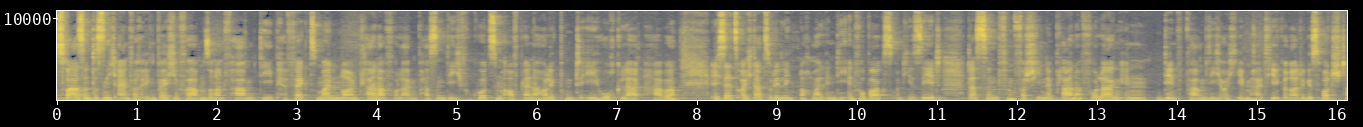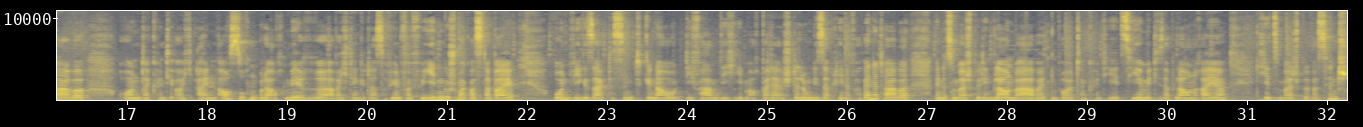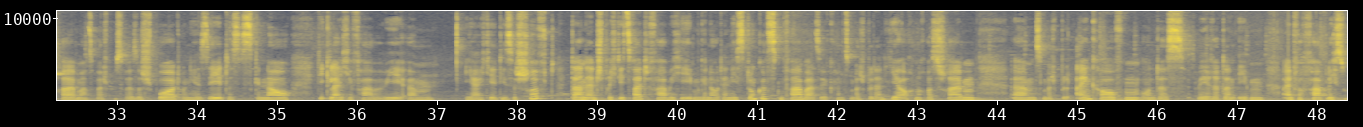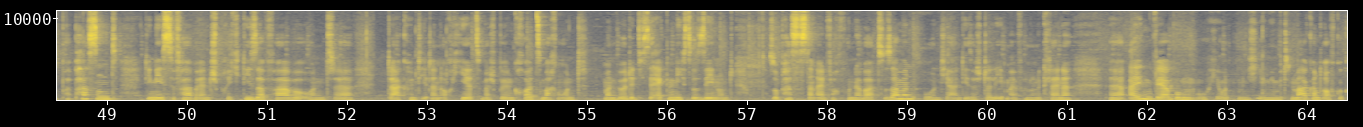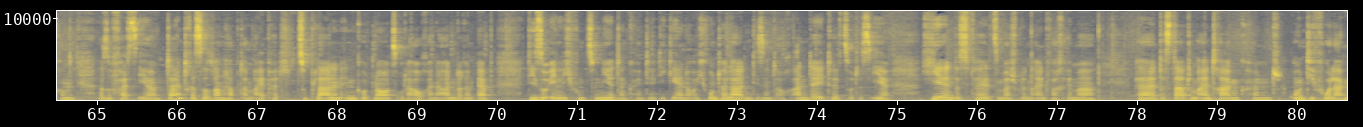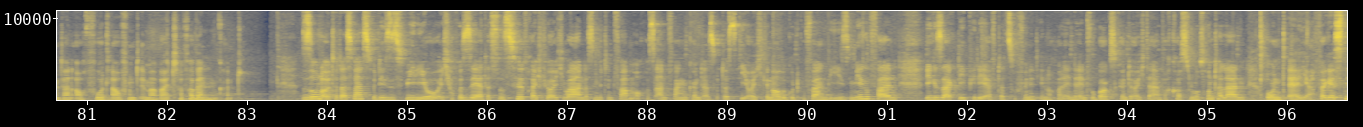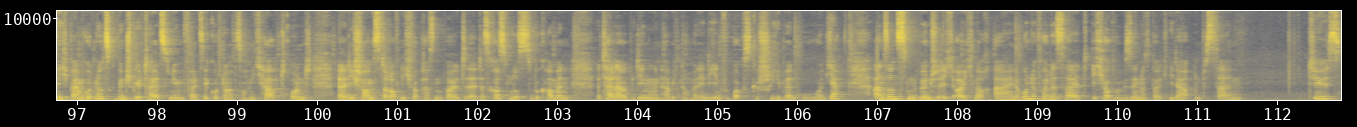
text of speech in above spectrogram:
Und zwar sind das nicht einfach irgendwelche Farben, sondern Farben, die perfekt zu meinen neuen Planervorlagen passen, die ich vor kurzem auf planaholic.de hochgeladen habe. Ich setze euch dazu den Link nochmal in die Infobox und ihr seht, das sind fünf verschiedene Planervorlagen in den Farben, die ich euch eben halt hier gerade geswatcht habe. Und da könnt ihr euch einen aussuchen oder auch mehrere, aber ich denke, da ist auf jeden Fall für jeden Geschmack was dabei. Und wie gesagt, das sind genau die Farben, die ich eben auch bei der Erstellung dieser Pläne verwendet habe. Wenn ihr zum Beispiel den blauen bearbeiten wollt, dann könnt ihr jetzt hier mit dieser blauen Reihe hier zum Beispiel was hinschreiben, also beispielsweise Sport und ihr seht, das ist genau die gleiche Farbe wie ähm, ja, hier diese Schrift. Dann entspricht die zweite Farbe hier eben genau der nächstdunkelsten Farbe. Also ihr könnt zum Beispiel dann hier auch noch was schreiben, ähm, zum Beispiel einkaufen und das wäre dann eben einfach farblich super passend. Die nächste Farbe entspricht dieser Farbe und äh, da könnt ihr dann auch hier zum Beispiel ein Kreuz machen und man würde diese Ecken nicht so sehen und so passt es dann einfach wunderbar zusammen. Und ja, an dieser Stelle eben einfach nur eine kleine äh, Eigenwerbung. Oh, hier unten bin ich irgendwie mit den Markern drauf gekommen. Also falls ihr da Interesse dran habt, am iPad zu planen in GoodNotes oder auch einer anderen App, die so ähnlich funktioniert, dann könnt ihr die gerne euch runterladen. Die sind auch undated, sodass ihr hier in das Feld zum Beispiel dann einfach immer äh, das Datum eintragen könnt und die Vorlagen dann auch fortlaufend immer weiter verwenden könnt. So Leute, das war's für dieses Video. Ich hoffe sehr, dass es hilfreich für euch war und dass ihr mit den Farben auch was anfangen könnt, also dass die euch genauso gut gefallen, wie sie mir gefallen. Wie gesagt, die PDF dazu findet ihr nochmal in der Infobox, könnt ihr euch da einfach kostenlos runterladen. Und äh, ja, vergesst nicht, beim GoodNotes Gewinnspiel teilzunehmen, falls ihr GoodNotes noch nicht habt und äh, die Chance darauf nicht verpassen wollt, äh, das kostenlos zu bekommen. Teilnahmebedingungen habe ich nochmal in die Infobox geschrieben. Und ja, ansonsten wünsche ich euch noch eine wundervolle Zeit. Ich hoffe, wir sehen uns bald wieder und bis dahin. Tschüss!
